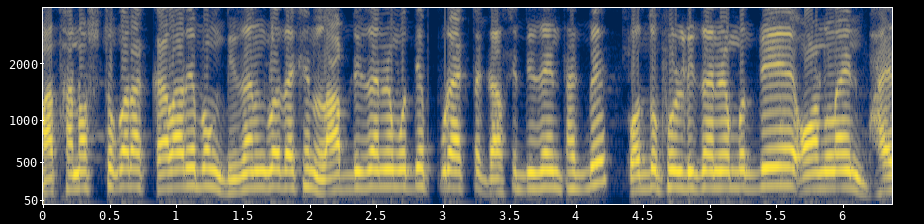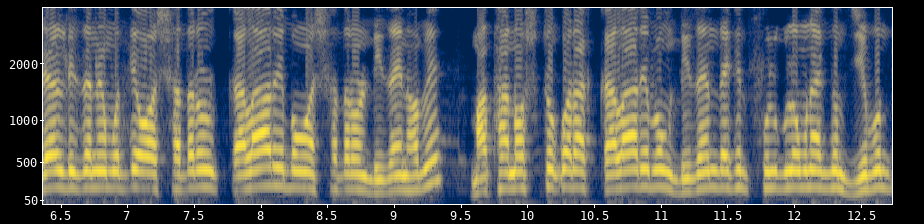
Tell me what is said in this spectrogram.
মাথা নষ্ট করা কালার এবং ডিজাইনগুলো দেখেন লাভ ডিজাইনের মধ্যে পুরো একটা গাছের ডিজাইন থাকবে। পদ্মফুল ডিজাইনের মধ্যে অনলাইন ভাইরাল ডিজাইনের মধ্যে অসাধারণ কালার এবং অসাধারণ ডিজাইন হবে। মাথা নষ্ট করা কালার এবং ডিজাইন দেখেন, ফুলগুলো মনে একদম জীবন্ত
